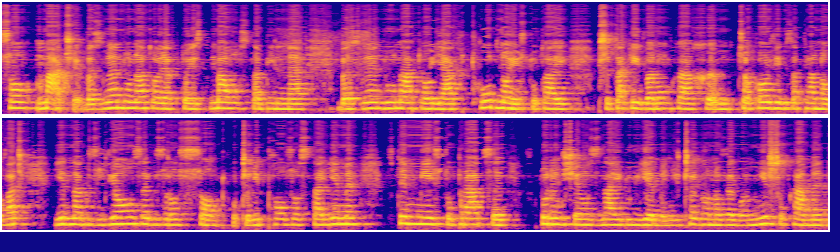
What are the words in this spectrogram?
co macie, bez względu na to, jak to jest mało stabilne, bez względu na to, jak trudno jest tutaj przy takich warunkach cokolwiek zaplanować, jednak związek z rozsądku, czyli pozostajemy w tym miejscu pracy, w którym się znajdujemy, niczego nowego nie szukamy,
